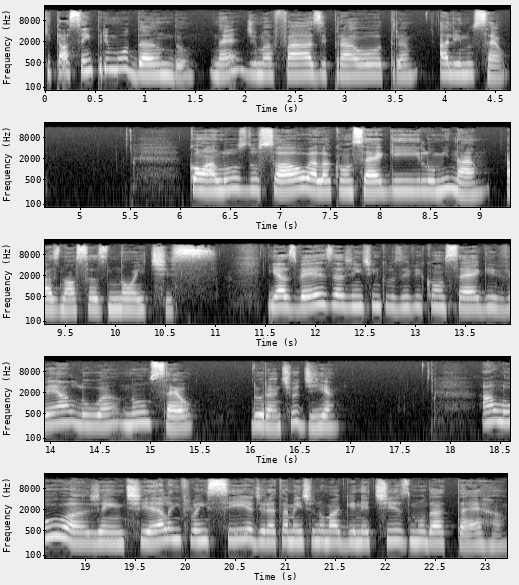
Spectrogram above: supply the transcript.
que está sempre mudando, né, de uma fase para outra ali no céu. Com a luz do sol, ela consegue iluminar as nossas noites. E às vezes a gente inclusive consegue ver a lua no céu durante o dia. A lua, gente, ela influencia diretamente no magnetismo da Terra,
